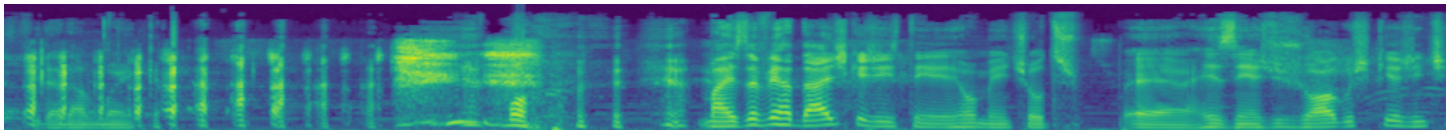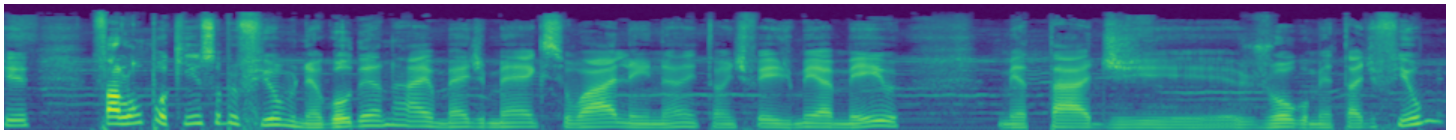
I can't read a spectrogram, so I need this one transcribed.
filha da mãe, cara. Bom, mas é verdade que a gente tem realmente outros é, resenhas de jogos que a gente falou um pouquinho sobre o filme, né? GoldenEye, Mad Max, o Alien, né? Então a gente fez meio a meio, metade jogo, metade filme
